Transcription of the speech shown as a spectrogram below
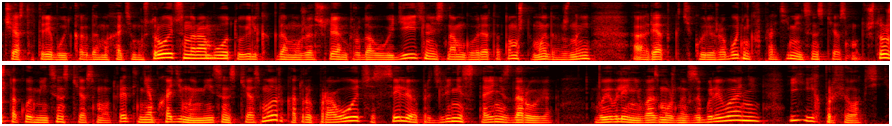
часто требуют, когда мы хотим устроиться на работу или когда мы уже осуществляем трудовую деятельность, нам говорят о том, что мы должны а, ряд категорий работников пройти медицинский осмотр. Что же такое медицинский осмотр? Это необходимый медицинский осмотр, который проводится с целью определения состояния здоровья, выявления возможных заболеваний и их профилактики.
